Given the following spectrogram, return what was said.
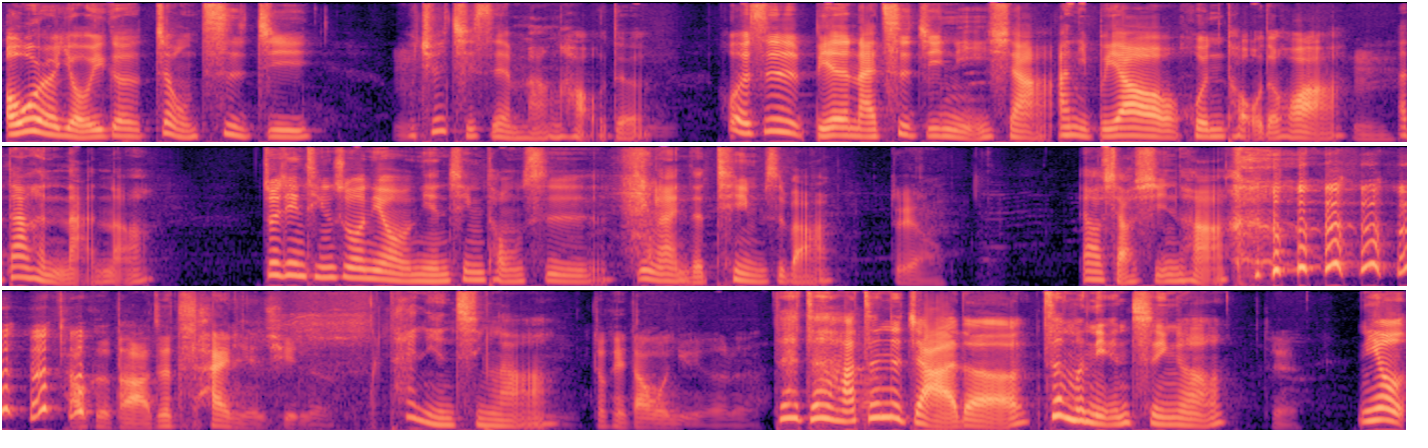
偶尔有一个这种刺激，我觉得其实也蛮好的。嗯、或者是别人来刺激你一下啊，你不要昏头的话，嗯啊，但很难啊。最近听说你有年轻同事进来你的 team 是吧？对啊，要小心哈，好可怕，这太年轻了，太年轻了、嗯，都可以当我女儿了。对对啊，真的假的？这么年轻啊？对，你有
